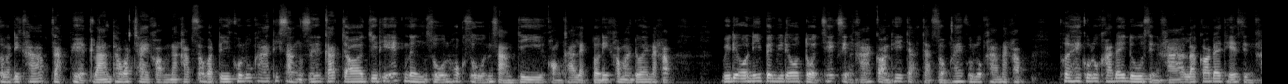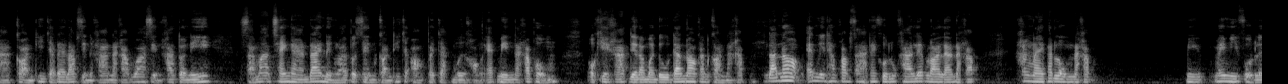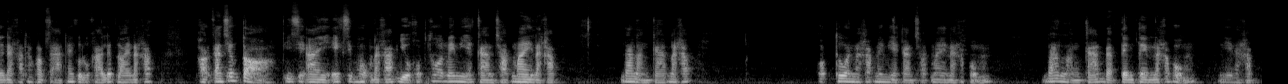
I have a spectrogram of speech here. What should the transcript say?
สวัสดีครับ จากเพจร้านทวัชชัยคอมนะครับ สวัสดีคุณลูกค้าที่สั่งซื้อการ์ดจอ GTX 1060 3G ของคาแลกตัวนี้เข้ามาด้วยนะครับ วิดีโอนี้เป็นวิดีโอตรวจเช็คสินค้าก่อนที่จะจัดส่งให้คุณลูกค้านะครับ เพื่อให้คุณลูกค้าได้ดูสินค้าแล้วก็ได้เทสสินค้าก่อนที่จะได้รับสินค้านะครับ ว่าสินค้าตัวนี้สามารถใช้งานได้ 100%ก่อนที่จะออกไปจากมือของแอดมินนะครับผมโอเคครับเดี๋ยวเรามาดูด้านนอกกันก่อนนะครับด้านนอกแอดมินทำความสะอาดให้คุณลูกค้าเรียบร้อยแล้วนะครับข้างในพัดลมนะครับ มีไม่มีฝุ่นเลยนะครับทำความสะอาดให้คุณลูกค้าเรียบร้อยนะครับพอร์ตการเชื่อมต่อ PCI X16 นะครับอยู่ครบถ้วนไม่มีอาการช็อตไหมนะครับ ด้านหลังการ์ดนะครับครบถ้วนนะครับ ไม่มีอาการช็อตไหมนะครับ ผม ด้านหลังการ์ดแบบเต็มๆนะครับ ผมนี่นะครับ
